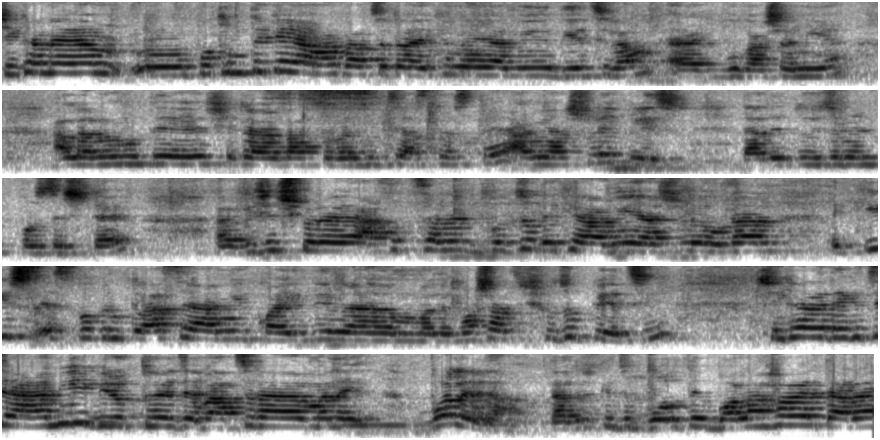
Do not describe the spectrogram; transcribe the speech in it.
সেখানে প্রথম থেকেই আমার বাচ্চাটা এখানে আমি দিয়েছিলাম এক বুক আশা নিয়ে। আল্লাহ রহমতে সেটা বাস্তবায়ন হচ্ছে আস্তে আস্তে। আমি আসলেই প্লিজ তাদের দুইজনের প্রচেষ্টায় বিশেষ করে আসাদ স্যারের ধৈর্য দেখে আমি আসলে ওনার কিডস স্পোকেন ক্লাসে আমি কয়েকদিন মানে বসার সুযোগ পেয়েছি। সেখানে দেখেছি আমি বিরক্ত হয়ে যাই বাচ্চারা মানে বলে না। তাদেরকে যে বলতে বলা হয়, তারা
